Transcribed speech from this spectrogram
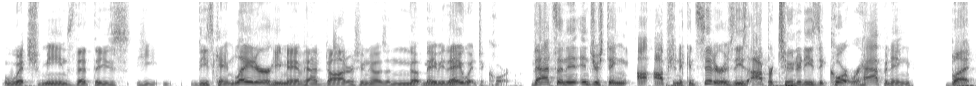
which means that these he these came later. He may have had daughters, who knows, and maybe they went to court. That's an interesting option to consider. Is these opportunities at court were happening, but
